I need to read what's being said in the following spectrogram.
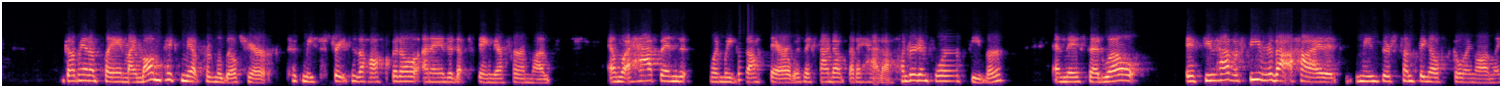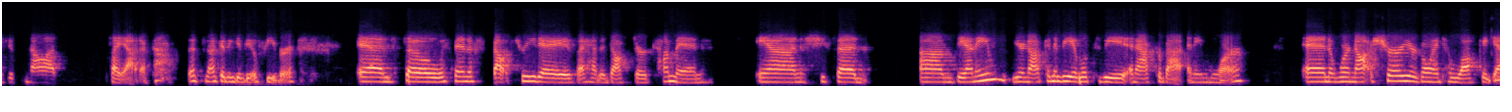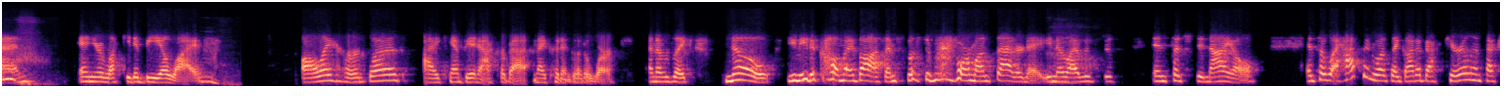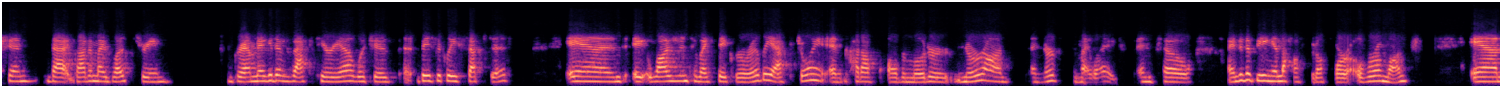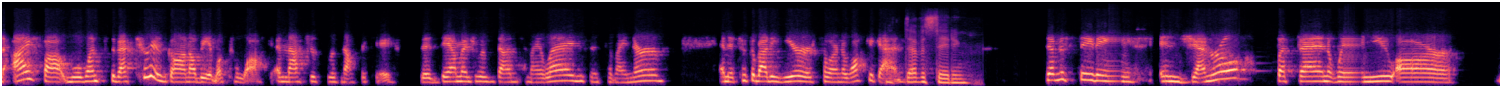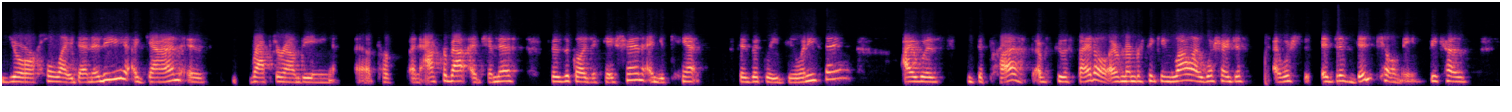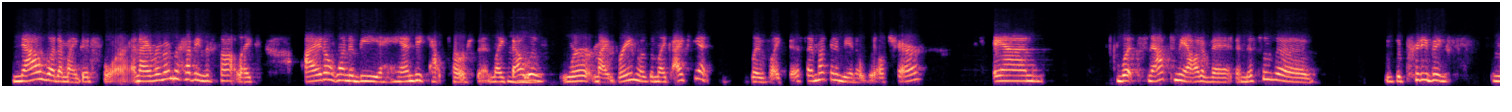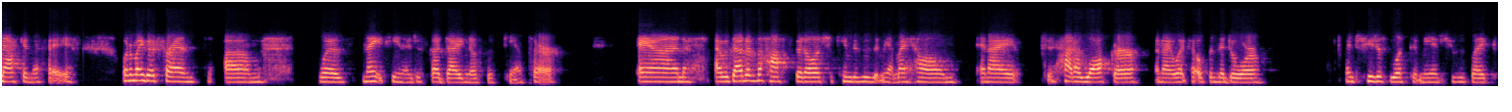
Got me on a plane. My mom picked me up from the wheelchair, took me straight to the hospital, and I ended up staying there for a month. And what happened when we got there was I found out that I had 104 fever. And they said, well, if you have a fever that high, that means there's something else going on. Like it's not sciatica. That's not going to give you a fever. And so within about three days, I had a doctor come in and she said, um, Danny, you're not going to be able to be an acrobat anymore. And we're not sure you're going to walk again. and you're lucky to be alive. Mm all I heard was, I can't be an acrobat and I couldn't go to work. And I was like, no, you need to call my boss. I'm supposed to perform on Saturday. You know, I was just in such denial. And so what happened was I got a bacterial infection that got in my bloodstream, gram negative bacteria, which is basically sepsis. And it lodged into my sacroiliac joint and cut off all the motor neurons and nerves in my legs. And so I ended up being in the hospital for over a month. And I thought, well, once the bacteria is gone, I'll be able to walk. And that just was not the case. The damage was done to my legs and to my nerves. And it took about a year to learn to walk again. Devastating. Devastating in general. But then when you are, your whole identity again is wrapped around being a, an acrobat, a gymnast, physical education, and you can't physically do anything. I was depressed. I was suicidal. I remember thinking, wow, I wish I just, I wish it just did kill me because now what am I good for? And I remember having the thought, like, I don't want to be a handicapped person. Like, that mm-hmm. was where my brain was. I'm like, I can't live like this. I'm not going to be in a wheelchair. And what snapped me out of it, and this was a, it was a pretty big smack in the face. One of my good friends um, was 19 I just got diagnosed with cancer. And I was out of the hospital. And she came to visit me at my home, and I had a walker, and I went to open the door, and she just looked at me and she was like,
